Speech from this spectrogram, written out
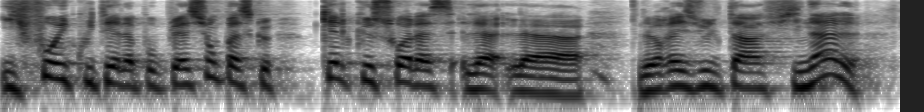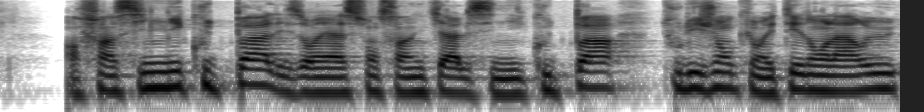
Il faut écouter la population parce que quel que soit le résultat final, Enfin, s'ils n'écoutent pas les orientations syndicales, s'ils n'écoutent pas tous les gens qui ont été dans la rue,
